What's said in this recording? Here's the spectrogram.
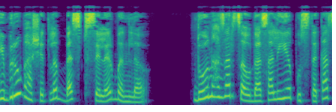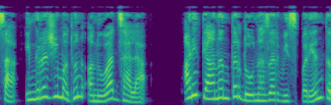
हिब्रू भाषेतलं बेस्ट सेलर बनलं. दोन हजार चौदा साली या पुस्तकाचा इंग्रजीमधून अनुवाद झाला आणि त्यानंतर दोन हजार वीस पर्यंत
